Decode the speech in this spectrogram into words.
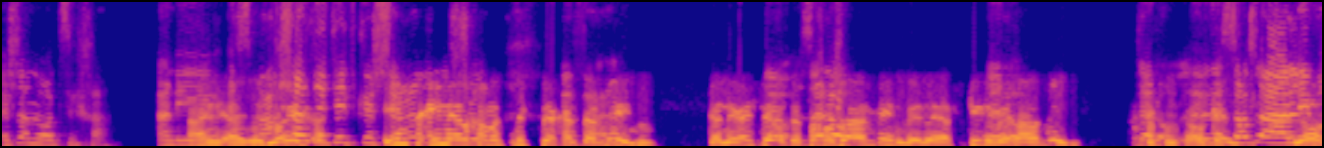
יש לנו עוד שיחה. אני אני- אני אשמח לא- שאתה תתקשר אם אליי אם אין לך. מספיק שכל, אבל- תבין. כנראה לא, שאתה זה צריך עוד לא. להבין זה לא. ולהבין. זה לא, אוקיי. לנסות להעליב לא,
